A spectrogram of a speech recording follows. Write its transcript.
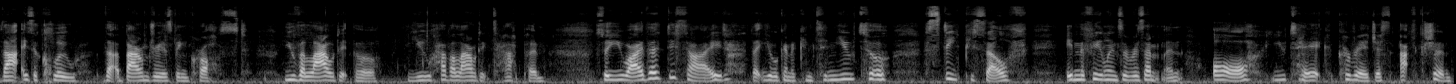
that is a clue that a boundary has been crossed. You've allowed it though. You have allowed it to happen. So you either decide that you're going to continue to steep yourself in the feelings of resentment or you take courageous action.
